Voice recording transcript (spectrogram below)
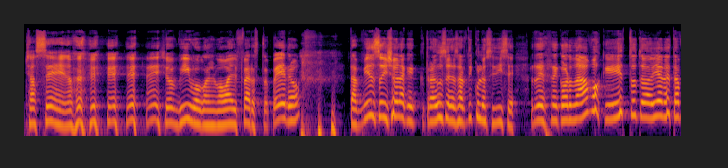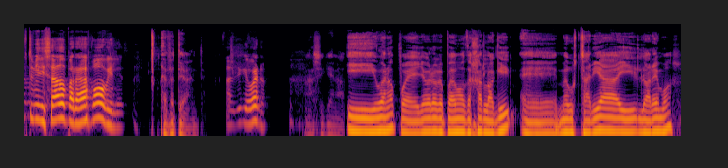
Ya sé, ¿no? yo vivo con el mobile first, pero también soy yo la que traduce los artículos y dice, "Re- recordamos que esto todavía no está optimizado para móviles. Efectivamente. Así que bueno. Así que nada. Y bueno, pues yo creo que podemos dejarlo aquí. Eh, me gustaría, y lo haremos,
